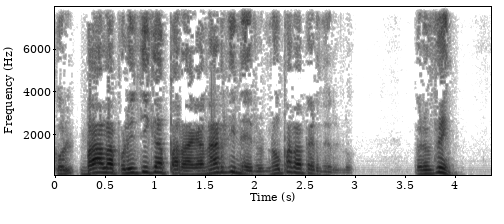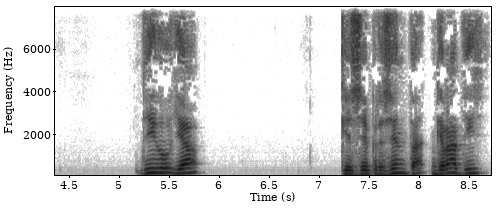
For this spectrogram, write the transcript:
va a la política para ganar dinero, no para perderlo. Pero en fin, digo ya que se presenta gratis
